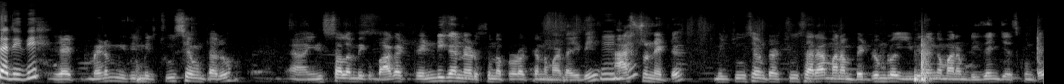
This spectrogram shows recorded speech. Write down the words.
సార్ ఇది? మేడం ఇది మీరు చూసే ఉంటారు. ఇన్స్టాలో మీకు బాగా ట్రెండీగా నడుస్తున్న ప్రోడక్ట్ అన్నమాట ఇది. ఆస్ట్రోనెట్ మీరు చూసే ఉంటారు. చూసారా? మనం బెడ్రూమ్లో ఈ విధంగా మనం డిజైన్ చేసుకుంటే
